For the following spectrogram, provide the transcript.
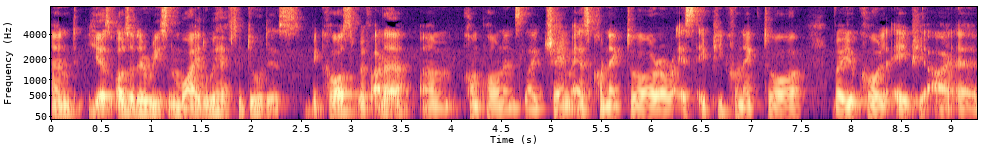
And here's also the reason why do we have to do this? Because with other um, components like JMS connector or SAP connector, where you call API uh,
